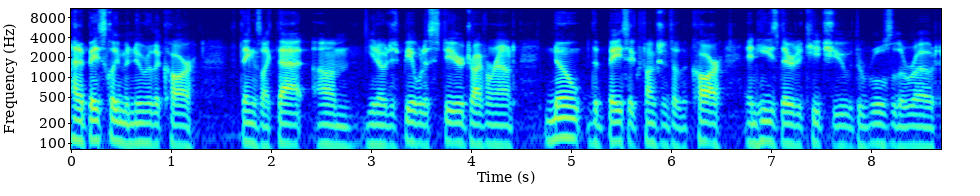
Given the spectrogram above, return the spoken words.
how to basically maneuver the car, things like that. Um, you know, just be able to steer, drive around, know the basic functions of the car, and he's there to teach you the rules of the road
